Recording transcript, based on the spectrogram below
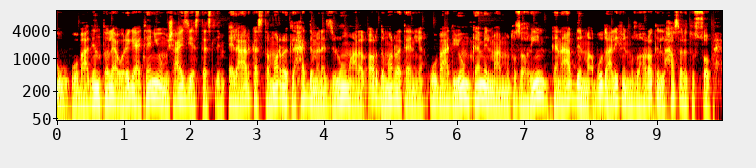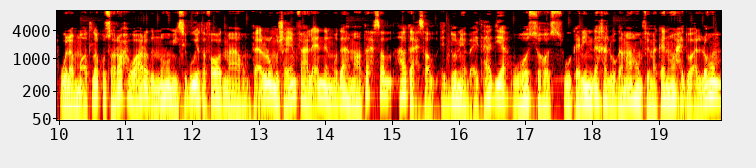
ونفخوه وبعدين طلع ورجع تاني ومش عايز يستسلم. العركة استمرت لحد ما نزلوهم على الأرض مرة تانية وبعد يوم كامل مع المتظاهرين كان عبد المقبوض عليه في المظاهرات اللي حصلت الصبح. ولما أطلقوا سراحه وعرض إنهم يسيبوه يتفاوض معاهم فقالوا له مش هينفع لأن المداهمة هتحصل هتحصل. الدنيا بقت هادية وهس هس. وكريم دخل وجمعهم في مكان واحد وقال لهم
